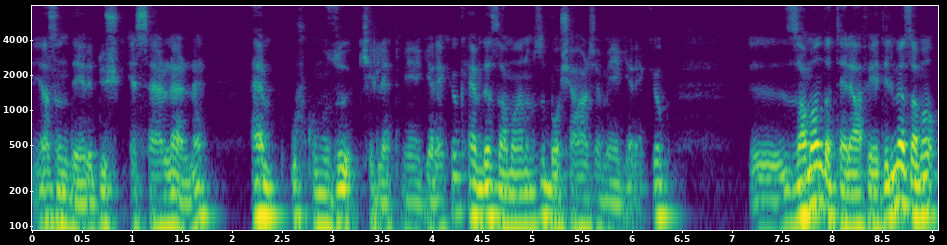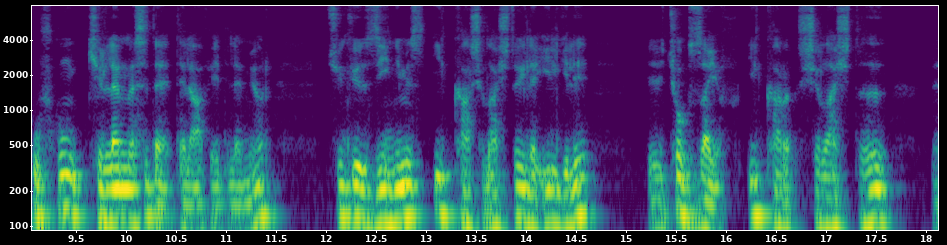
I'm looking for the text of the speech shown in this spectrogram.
yazın değeri düşük eserlerle hem ufkumuzu kirletmeye gerek yok hem de zamanımızı boşa harcamaya gerek yok zaman da telafi edilmez ama ufkun kirlenmesi de telafi edilemiyor. Çünkü zihnimiz ilk karşılaştığıyla ilgili e, çok zayıf. İlk karşılaştığı e,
